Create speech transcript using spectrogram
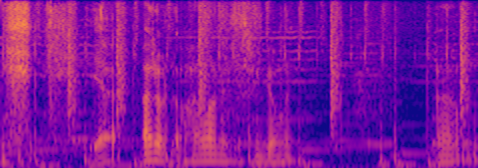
yeah, I don't know. How long has this been going? Um,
